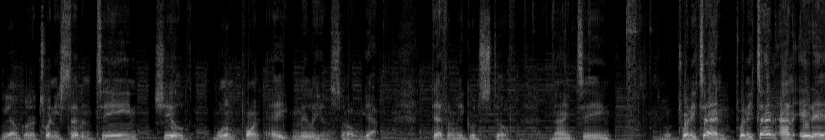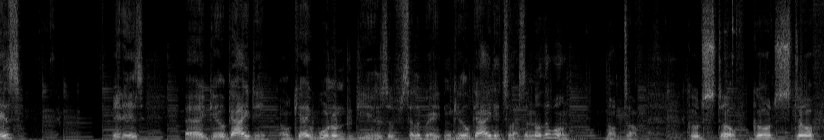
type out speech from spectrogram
we have got a 2017 shield, 1.8 million. So yeah, definitely good stuff. 19, 2010, 2010, and it is, it is uh, Girl Guiding. Okay, 100 years of celebrating Girl Guiding. So that's another one knocked off. Good stuff. Good stuff.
